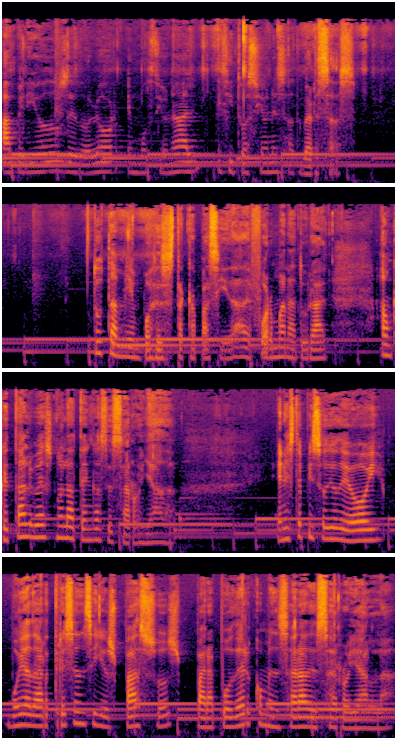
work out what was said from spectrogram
a periodos de dolor emocional y situaciones adversas. Tú también posees esta capacidad de forma natural, aunque tal vez no la tengas desarrollada en este episodio de hoy voy a dar tres sencillos pasos para poder comenzar a desarrollarla,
